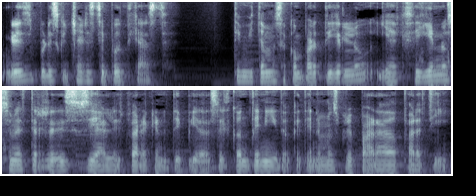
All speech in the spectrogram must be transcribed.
Gracias por escuchar este podcast. Te invitamos a compartirlo y a seguirnos en nuestras redes sociales para que no te pierdas el contenido que tenemos preparado para ti.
